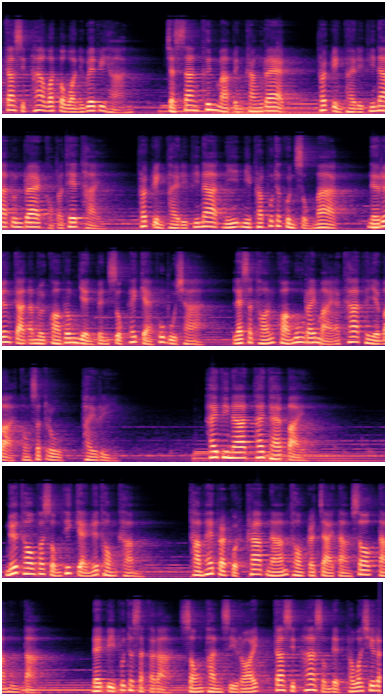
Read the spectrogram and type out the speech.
2495 วัดประวรนิเวศวิหารจะสร้างขึ้นมาเป็นครั้งแรก พระกริ่งไพรีพินาศรุ่นแรกของประเทศไทย พระกริ่งไพรีพินาศนี้มีพระพุทธคุณสูงมาก ในเรื่องการอำนวยความร่มเย็นเป็นสุขให้แก่ผู้บูชา และสะท้อนความมุ่งไร้หมายอาฆาตพยาบาทของศัตรูไพรี ให้พินาศพ่ายแพ้ไป เนื้อทองผสมที่แก่เนื้อทองคำทำให้ปรากฏคราบน้ำทองกระจายตามซอกตามมุมต่าง ในปีพุทธศักราช 2495 สมเด็จพระวชิร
